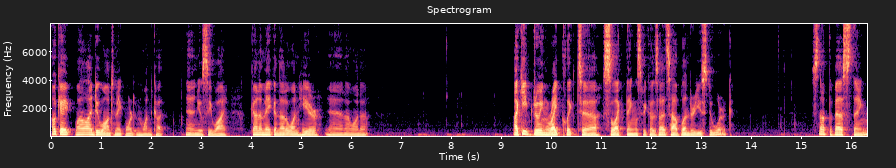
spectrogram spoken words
Okay, well, I do want to make more than one cut, and you'll see why. Gonna make another one here, and I want to I keep doing right click to select things because that's how Blender used to work. It's not the best thing.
